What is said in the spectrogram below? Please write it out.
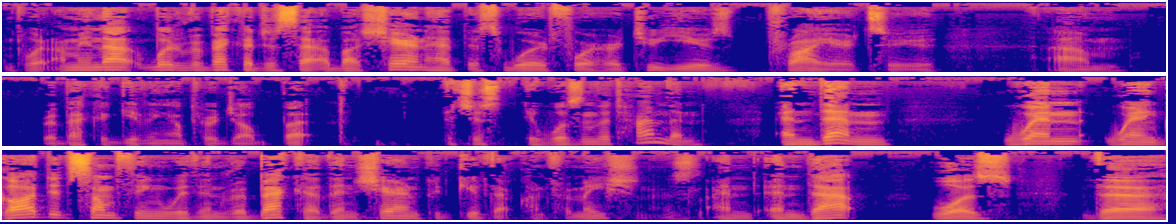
important. I mean, that what Rebecca just said about Sharon had this word for her two years prior to um, Rebecca giving up her job, but it's just it wasn't the time then. And then when when God did something within Rebecca, then Sharon could give that confirmation, and and that was the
